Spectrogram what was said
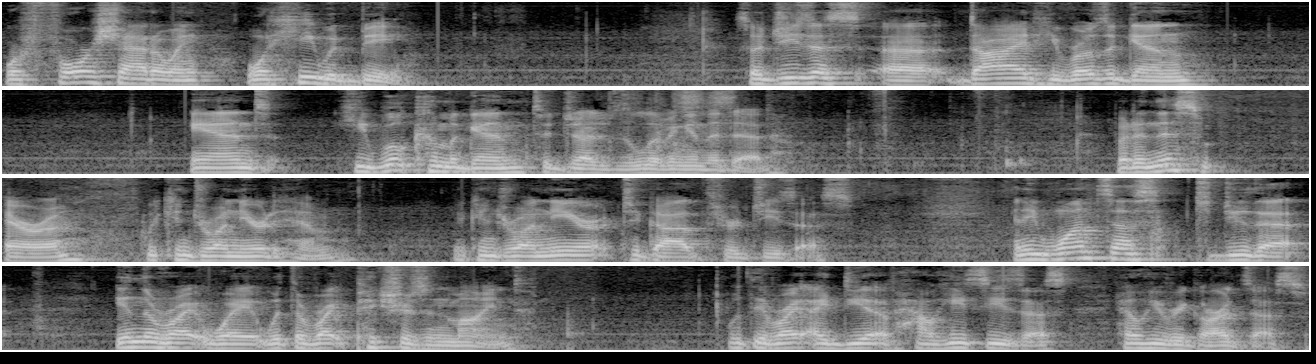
were foreshadowing what he would be. So Jesus uh, died, he rose again, and he will come again to judge the living and the dead. But in this era, we can draw near to him. We can draw near to God through Jesus. And he wants us to do that in the right way, with the right pictures in mind, with the right idea of how he sees us, how he regards us.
